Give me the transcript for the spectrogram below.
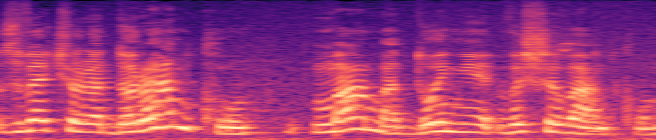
з вечора до ранку мама доні вишиванку,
